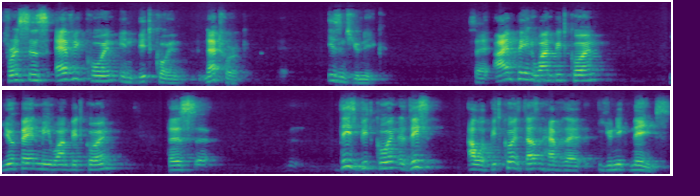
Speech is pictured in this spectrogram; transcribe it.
for instance, every coin in Bitcoin network isn't unique. Say, I'm paying one Bitcoin, you're paying me one Bitcoin. There's uh, this Bitcoin, this our Bitcoin doesn't have the unique names.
